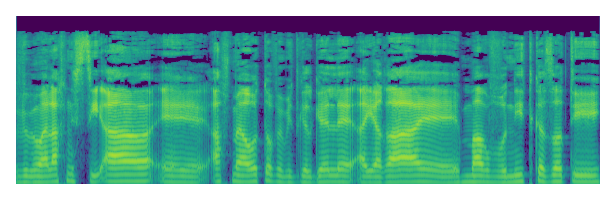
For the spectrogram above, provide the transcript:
ובמהלך נסיעה אה, עף מהאוטו ומתגלגל לעיירה אה, מערבונית כזאתי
